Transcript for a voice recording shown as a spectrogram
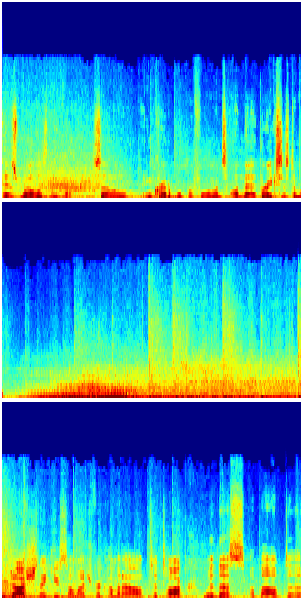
as well as they look. So incredible performance on that brake system. Josh, thank you so much for coming out to talk with us about uh,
